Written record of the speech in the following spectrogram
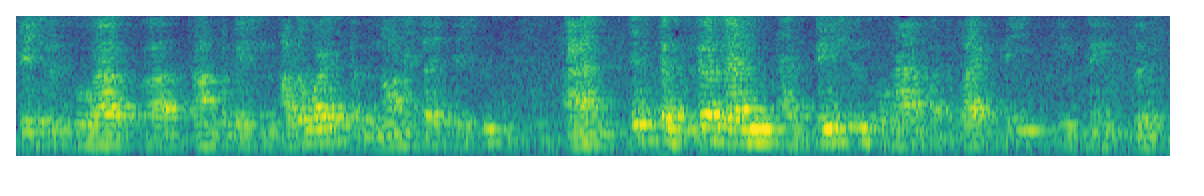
patients who have uh, transplantation otherwise, that are non-HIV patients. And just consider them as patients who have a slightly increased risk.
